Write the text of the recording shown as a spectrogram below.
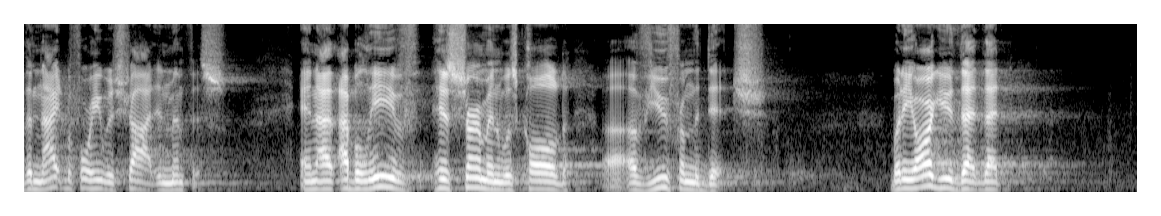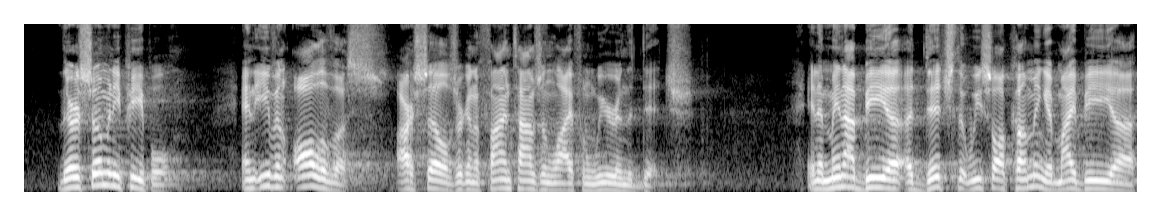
the night before he was shot in Memphis. And I, I believe his sermon was called uh, A View from the Ditch. But he argued that, that there are so many people, and even all of us ourselves are going to find times in life when we are in the ditch. And it may not be a, a ditch that we saw coming, it might be a,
